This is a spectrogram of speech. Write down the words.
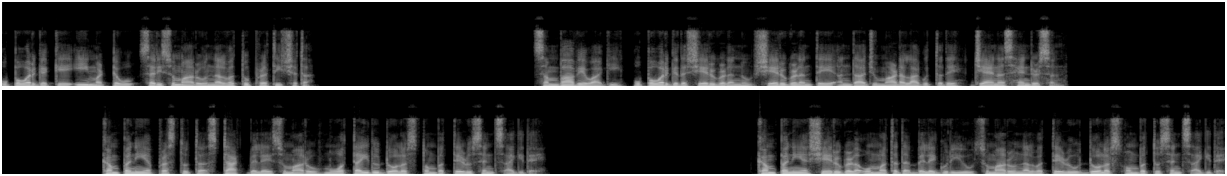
ಉಪವರ್ಗಕ್ಕೆ ಈ ಮಟ್ಟವು ಸರಿಸುಮಾರು ನಲವತ್ತು ಪ್ರತಿಶತ. ಸಂಭಾವ್ಯವಾಗಿ ಉಪವರ್ಗದ ಷೇರುಗಳನ್ನು ಷೇರುಗಳಂತೆಯೇ ಅಂದಾಜು ಮಾಡಲಾಗುತ್ತದೆ ಜೇನಸ್ ಹೆಂಡರ್ಸನ್ ಕಂಪನಿಯ ಪ್ರಸ್ತುತ ಸ್ಟಾಕ್ ಬೆಲೆ ಸುಮಾರು ಮೂವತ್ತೈದು ಡಾಲರ್ಸ್ ತೊಂಬತ್ತೇಳು ಸೆಂಟ್ಸ್ ಆಗಿದೆ. ಕಂಪನಿಯ ಷೇರುಗಳ ಒಮ್ಮತದ ಬೆಲೆ ಗುರಿಯು ಸುಮಾರು ನಲವತ್ತೇಳು ಡಾಲರ್ಸ್ ಒಂಬತ್ತು ಸೆಂಟ್ಸ್ ಆಗಿದೆ.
